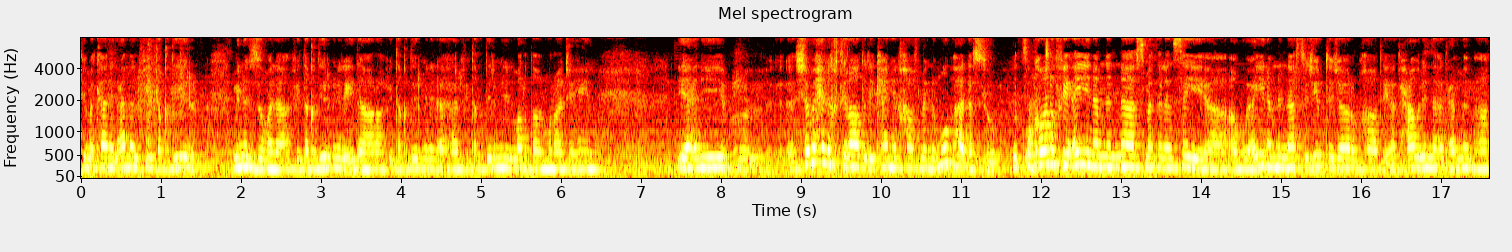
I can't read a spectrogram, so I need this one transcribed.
في مكان العمل في تقدير من الزملاء في تقدير من الإدارة في تقدير من الأهل في تقدير من المرضى والمراجعين يعني شبح الاختلاط اللي كان يخاف منه مو بهذا السوء. كونه في عينة من الناس مثلا سيئة أو عينة من الناس تجيب تجارب خاطئة تحاول إنها تعممها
